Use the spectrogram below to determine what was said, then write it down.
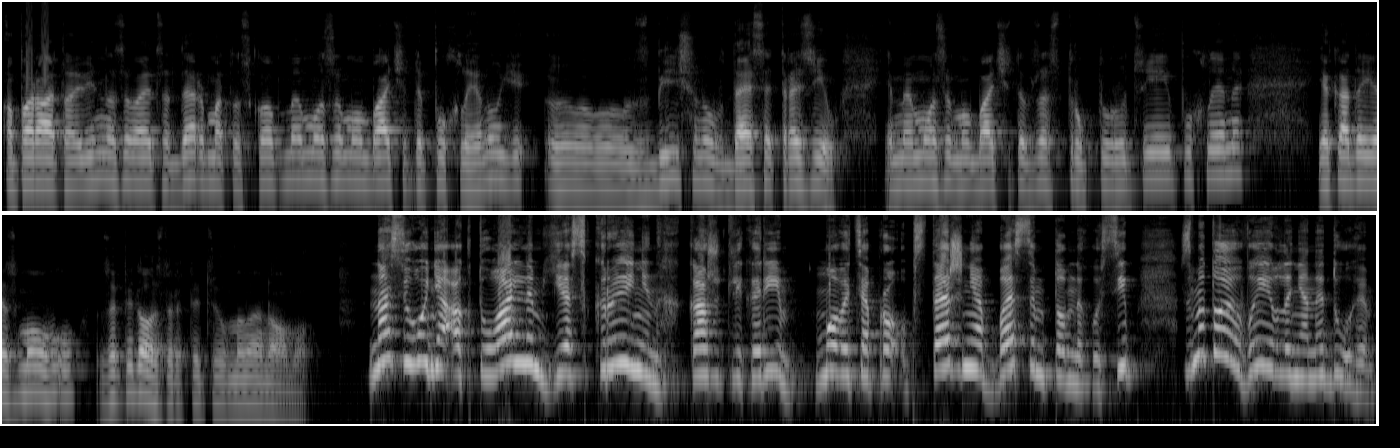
апарата, він називається дерматоскоп, ми можемо бачити пухлину е, збільшену в 10 разів. І ми можемо бачити вже структуру цієї пухлини, яка дає змогу запідозрити цю меланому. На сьогодні актуальним є скринінг, кажуть лікарі. Мовиться про обстеження безсимптомних осіб з метою виявлення недуги.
